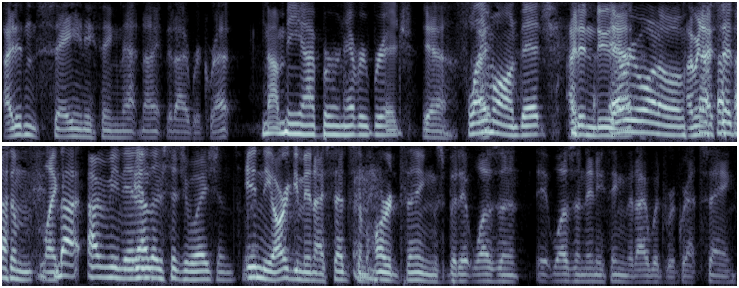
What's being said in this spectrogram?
I didn't say anything that night that I regret. Not me. I burn every bridge. Yeah, Flame I, on, bitch. I didn't do that. Every one of them. I mean, I said some like Not. I mean, in, in- other situations. but- in the argument I said some hard things, but it wasn't it wasn't anything that I would regret saying.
